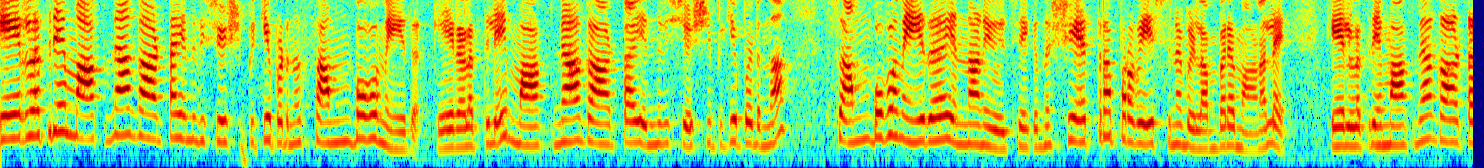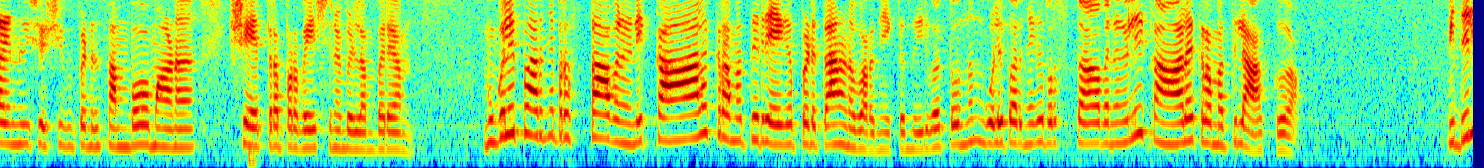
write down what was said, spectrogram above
കേരളത്തിലെ മാഗ്നാ ഗാട്ട എന്ന് വിശേഷിപ്പിക്കപ്പെടുന്ന സംഭവം ഏത്? കേരളത്തിലെ മാഗ്നാ ഗാട്ട എന്ന് വിശേഷിപ്പിക്കപ്പെടുന്ന സംഭവം ഏത് എന്നാണ് ചോദിച്ചേക്കുന്നത്? ക്ഷേത്രപ്രവേശന വിളംബരമാണ് അല്ലേ? കേരളത്തിലെ മാഗ്നാ ഗാട്ട എന്ന് വിശേഷിപ്പിക്കപ്പെടുന്ന സംഭവമാണ് ക്ഷേത്രപ്രവേശന വിളംബരം. മുകളിൽ പറഞ്ഞ പ്രസ്താവനകളിൽ കാലക്രമത്തിൽ രേഖപ്പെടുത്താനാണ് പറഞ്ഞേക്കുന്നത് ഇരുപത്തൊന്ന് മുകളിൽ പറഞ്ഞ പ്രസ്താവനകളിൽ കാലക്രമത്തിലാക്കുക. ഇതിൽ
